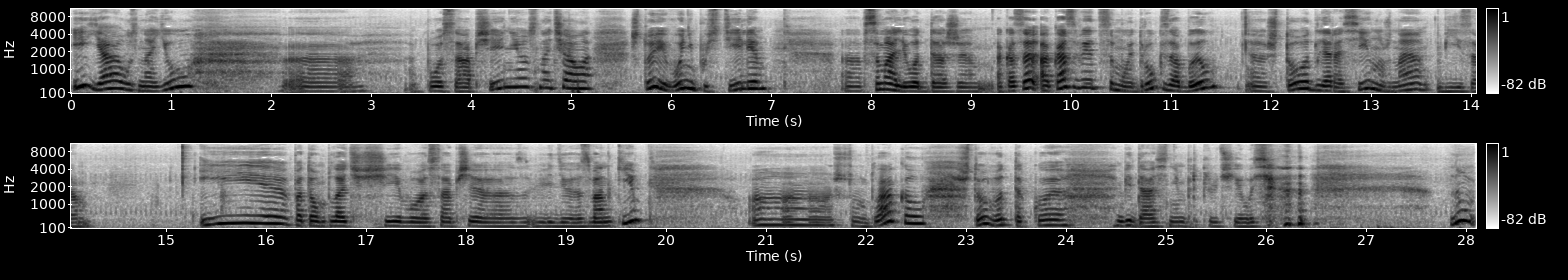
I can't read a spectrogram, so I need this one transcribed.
И я узнаю э, по сообщению сначала, что его не пустили э, в самолет даже. Оказывается, мой друг забыл, э, что для России нужна виза. И потом плачущие его сообща видеозвонки, что он плакал, что вот такое беда с ним приключилась. Ну,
